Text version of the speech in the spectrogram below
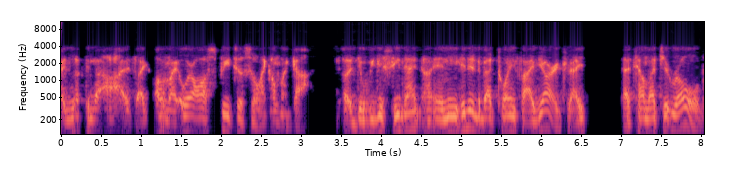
I looked in the eyes like, oh my, we're all speechless. So like, oh my God, uh, did we just see that? Uh, and he hit it about 25 yards, right? That's how much it rolled.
